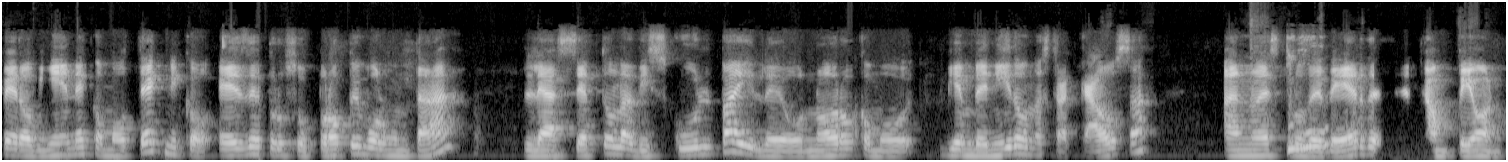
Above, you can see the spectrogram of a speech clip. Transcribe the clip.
pero viene como técnico, es de por su propia voluntad, le acepto la disculpa y le honoro como bienvenido a nuestra causa, a nuestro deber de ser campeón.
